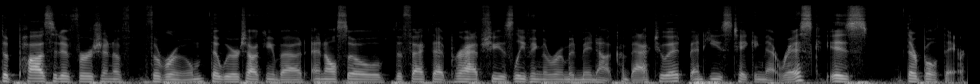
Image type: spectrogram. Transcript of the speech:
the positive version of the room that we were talking about and also the fact that perhaps she is leaving the room and may not come back to it and he's taking that risk is they're both there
